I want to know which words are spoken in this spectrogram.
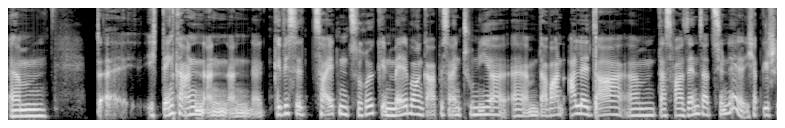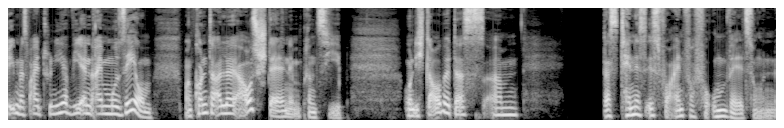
Ähm, ich denke an, an, an gewisse Zeiten zurück. In Melbourne gab es ein Turnier, ähm, da waren alle da. Ähm, das war sensationell. Ich habe geschrieben, das war ein Turnier wie in einem Museum. Man konnte alle ausstellen im Prinzip. Und ich glaube, dass ähm, das Tennis ist vor einfach vor Umwälzungen.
